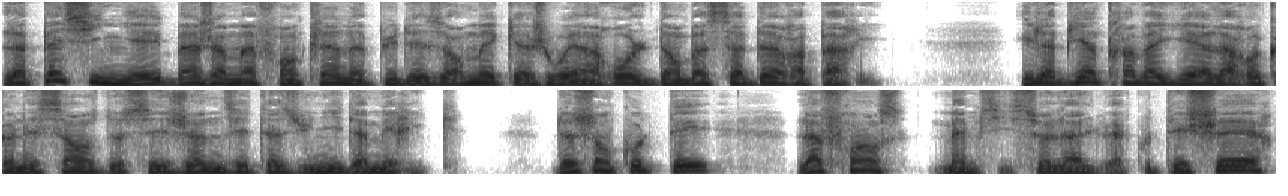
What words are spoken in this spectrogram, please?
La paix signée, Benjamin Franklin n'a plus désormais qu'à jouer un rôle d'ambassadeur à Paris. Il a bien travaillé à la reconnaissance de ces jeunes États-Unis d'Amérique. De son côté, la France, même si cela lui a coûté cher,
